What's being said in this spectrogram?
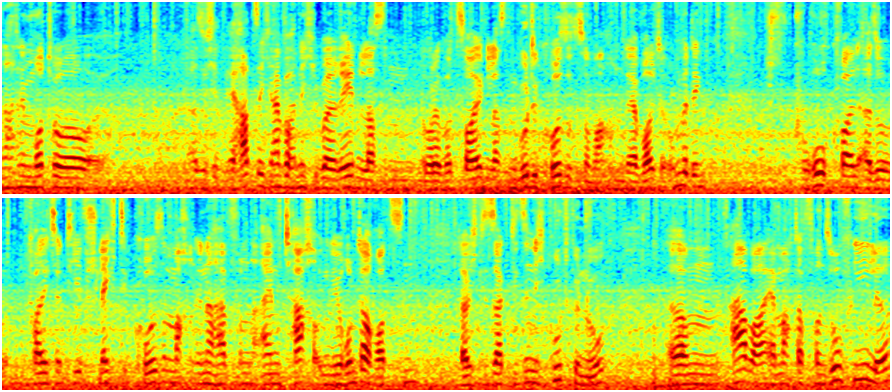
nach dem Motto, also ich, er hat sich einfach nicht überreden lassen oder überzeugen lassen, gute Kurse zu machen. Der wollte unbedingt hochqual also qualitativ schlechte Kurse machen innerhalb von einem Tag irgendwie runterrotzen. Da habe ich gesagt, die sind nicht gut genug. Ähm, aber er macht davon so viele,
